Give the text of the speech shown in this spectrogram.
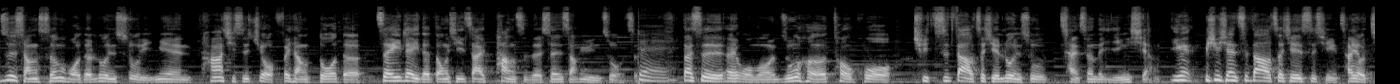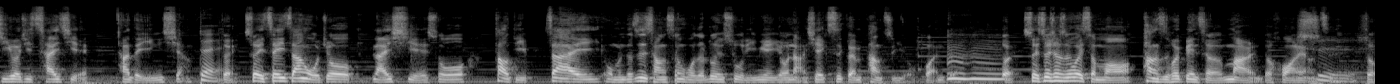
日常生活的论述里面，它其实就有非常多的这一类的东西在胖子的身上运作着。对。但是，哎，我们如何透过去知道这些论述产生的影响？因为必须先知道这件事情，才有机会去拆解它的影响。对对。所以这一章我就来写说。到底在我们的日常生活的论述里面有哪些是跟胖子有关的？嗯，对，所以这就是为什么胖子会变成骂人的话那样子。对。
